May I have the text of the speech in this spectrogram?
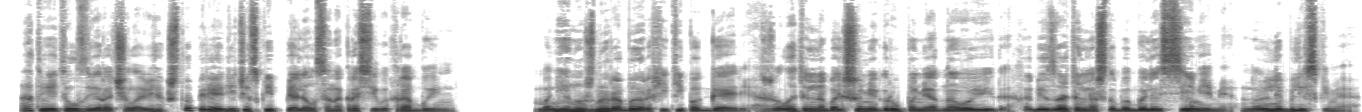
— ответил зверочеловек, что периодически пялился на красивых рабынь. «Мне нужны рабы архетипа Гайри, желательно большими группами одного вида. Обязательно, чтобы были с семьями, ну или близкими»,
